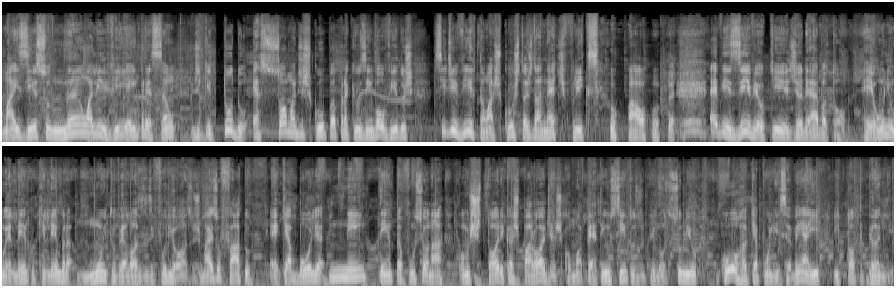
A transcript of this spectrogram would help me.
Mas isso não alivia a impressão de que tudo é só uma desculpa para que os envolvidos se divirtam às custas da Netflix. Uau! É visível que Judd Apatow reúne um elenco que lembra muito Velozes e Furiosos, mas o fato é que a bolha nem tenta funcionar como históricas paródias como Apertem os Cintos, o piloto sumiu, Corra que a polícia vem aí e Top Gang.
